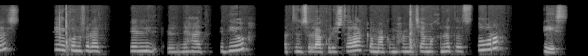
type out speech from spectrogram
بس كذا يكون في نهاية الفيديو لا تنسوا ال like والاشتراك. كان معكم محمد شامة قناة الاسطورة بيس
